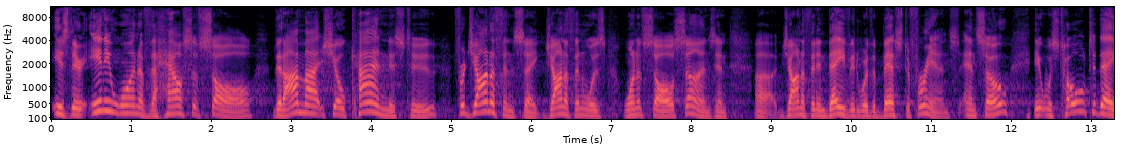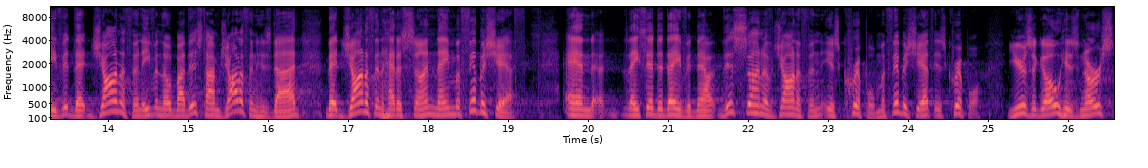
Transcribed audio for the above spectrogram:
Is there anyone of the house of Saul that I might show kindness to for Jonathan's sake? Jonathan was one of Saul's sons, and uh, Jonathan and David were the best of friends. And so it was told to David that Jonathan, even though by this time Jonathan has died, that Jonathan had a son named Mephibosheth. And they said to David, Now, this son of Jonathan is crippled. Mephibosheth is crippled. Years ago, his nurse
